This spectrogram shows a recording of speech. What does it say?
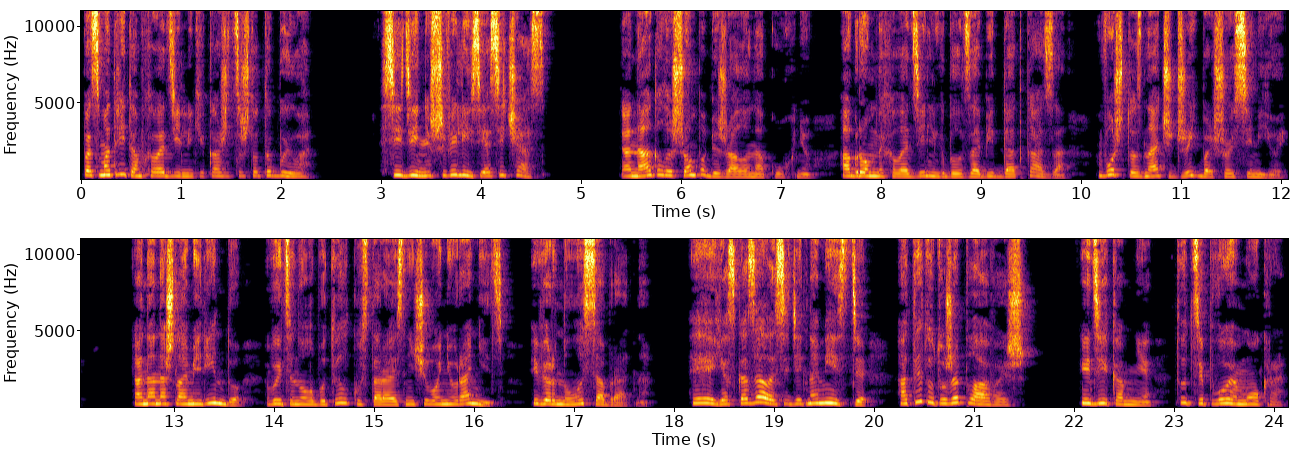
«Посмотри, там в холодильнике, кажется, что-то было». «Сиди, не шевелись, я сейчас». Она голышом побежала на кухню. Огромный холодильник был забит до отказа. Вот что значит жить большой семьей. Она нашла Миринду, вытянула бутылку, стараясь ничего не уронить, и вернулась обратно. «Эй, я сказала сидеть на месте, а ты тут уже плаваешь». Иди ко мне, тут тепло и мокро.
